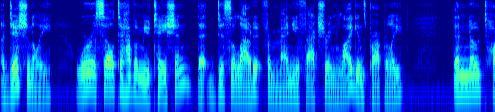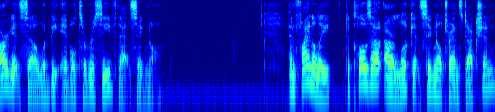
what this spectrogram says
Additionally, were a cell to have a mutation that disallowed it from manufacturing ligands properly, then no target cell would be able to receive that signal. And finally, to close out our look at signal transduction,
